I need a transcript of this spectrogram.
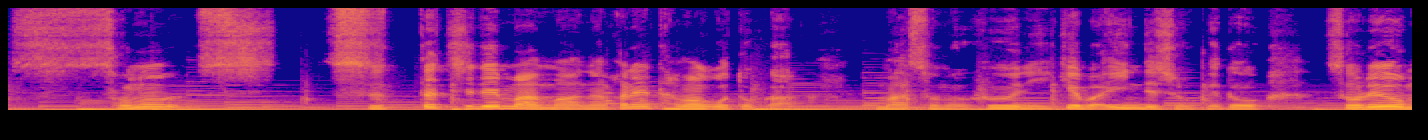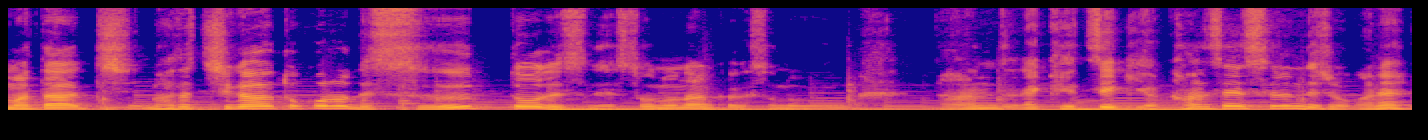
その吸った血で、まあまあ、なんかね、卵とか、まあその風にいけばいいんでしょうけど、それをまたまた違うところですーッとですね、そのなんかその、なんでね、血液が感染するんでしょうかね。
